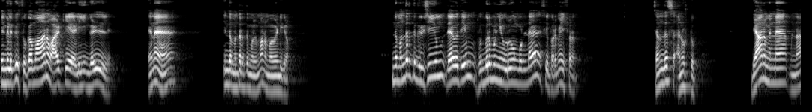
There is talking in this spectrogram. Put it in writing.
எங்களுக்கு சுகமான வாழ்க்கையை அழியுங்கள் என இந்த மந்திரத்தின் மூலமாக நம்ம வேண்டிக்கிறோம். இந்த மந்திரத்துக்கு ரிஷியும் தேவதையும் சுப்பிரமணிய உருவம் கொண்ட ஸ்ரீ பரமேஸ்வரன். சந்தஸ் அனுஷ்டுப் தியானம் என்னன்னா அப்படின்னா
